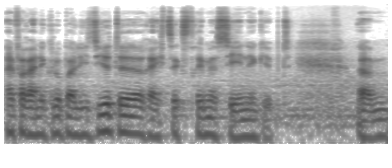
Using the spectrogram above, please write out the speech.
einfach eine globalisierte rechtsextreme Szene gibt. Ähm,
